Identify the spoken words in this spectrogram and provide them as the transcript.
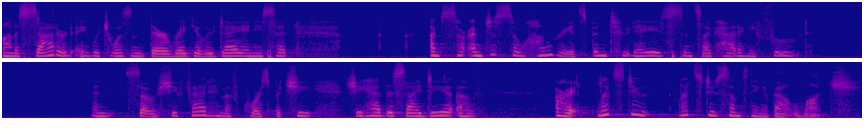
on a Saturday, which wasn't their regular day, and he said, I'm sorry, I'm just so hungry. It's been two days since I've had any food. And so she fed him, of course, but she, she had this idea of, all right, let's do, let's do something about lunch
